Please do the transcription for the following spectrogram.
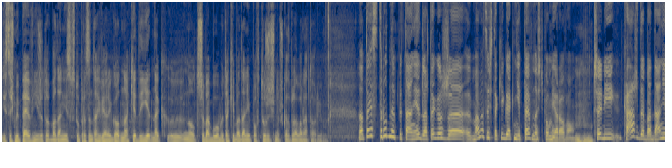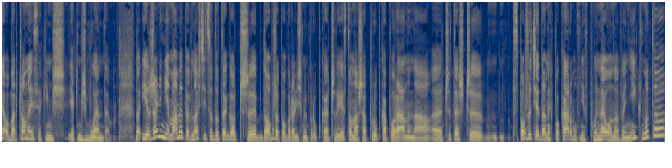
jesteśmy pewni, że to badanie jest w 100% wiarygodne, a kiedy jednak y, no, trzeba byłoby takie badanie powtórzyć na przykład w laboratorium? No to jest trudne pytanie, dlatego że mamy coś takiego jak niepewność pomiarową. Czyli każde badanie obarczone jest jakimś, jakimś błędem. No i jeżeli nie mamy pewności co do tego, czy dobrze pobraliśmy próbkę, czy jest to nasza próbka poranna, e, czy też czy spożycie danych pokarmów nie wpłynęło na wynik, no to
